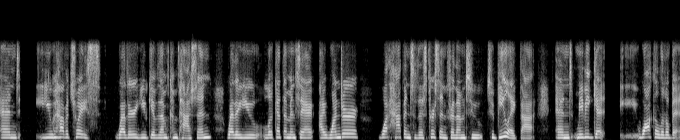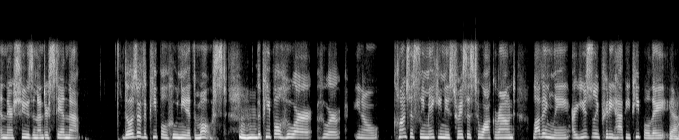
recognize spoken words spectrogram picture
and you have a choice whether you give them compassion, whether you look at them and say, I wonder what happened to this person for them to to be like that. And maybe get walk a little bit in their shoes and understand that those are the people who need it the most. Mm-hmm. the people who are who are you know consciously making these choices to walk around lovingly are usually pretty happy people. They yeah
